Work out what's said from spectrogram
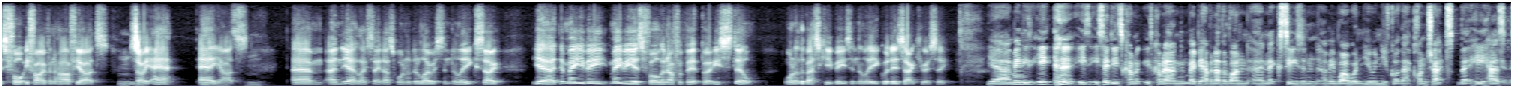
is 45 and a half yards. Mm. Sorry, air air yards. Mm. Um, and yeah, like I say, that's one of the lowest in the league. So yeah, maybe maybe he is falling off a bit, but he's still one of the best QBs in the league with his accuracy. Yeah, I mean, he, he, he said he's coming he's coming out and maybe have another run uh, next season. I mean, why wouldn't you? And you've got that contract that he has. Yeah.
